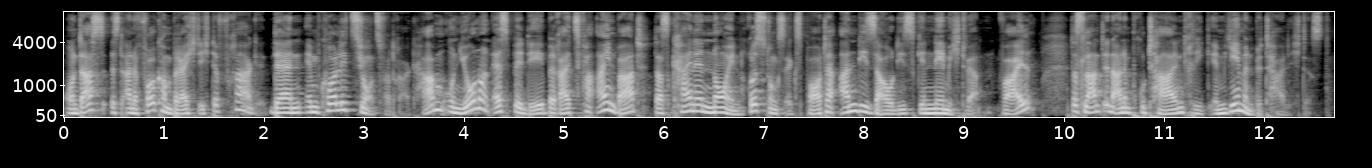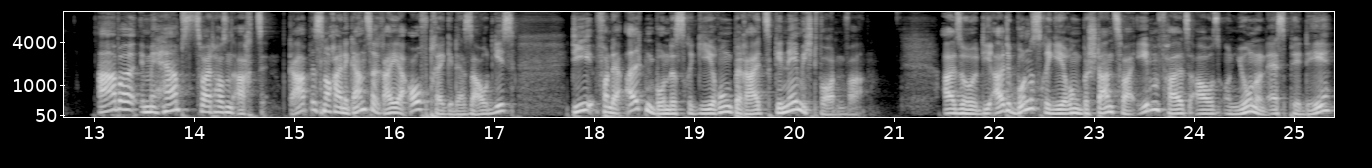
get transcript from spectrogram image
Und das ist eine vollkommen berechtigte Frage, denn im Koalitionsvertrag haben Union und SPD bereits vereinbart, dass keine neuen Rüstungsexporte an die Saudis genehmigt werden, weil das Land in einem brutalen Krieg im Jemen beteiligt ist. Aber im Herbst 2018 gab es noch eine ganze Reihe Aufträge der Saudis, die von der alten Bundesregierung bereits genehmigt worden waren. Also die alte Bundesregierung bestand zwar ebenfalls aus Union und SPD,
